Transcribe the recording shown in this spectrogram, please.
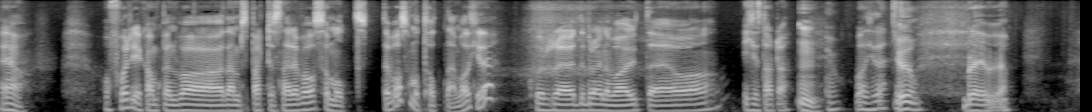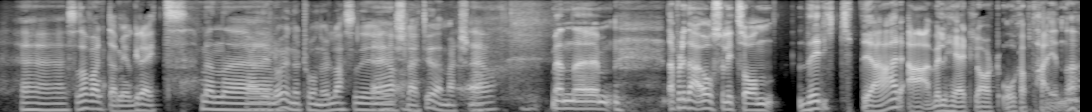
ja. Og forrige kampen var de spertes sånn det var også mot, det var også mot Tottenham, var det ikke det? Hvor eh, De Bruyne var ute og ikke starta. Mm. Var det ikke det? Jo, jo. Ble, ja. Eh, så da vant de jo greit. Men Ja, eh, de lå under 2-0, da, så de Ja. sleit jo i den matchen. ja. Men eh, ja, fordi det er jo også litt sånn Det riktige her er vel helt klart å kapteine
